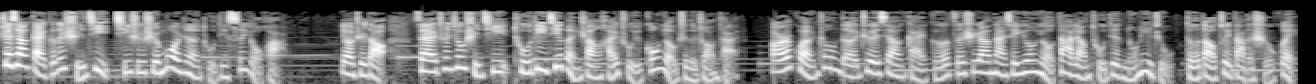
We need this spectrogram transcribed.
这项改革的实际其实是默认了土地私有化。要知道，在春秋时期，土地基本上还处于公有制的状态，而管仲的这项改革，则是让那些拥有大量土地的奴隶主得到最大的实惠。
